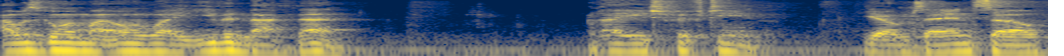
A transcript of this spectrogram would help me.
I was going my own way even back then at age 15. You know what I'm saying? So,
